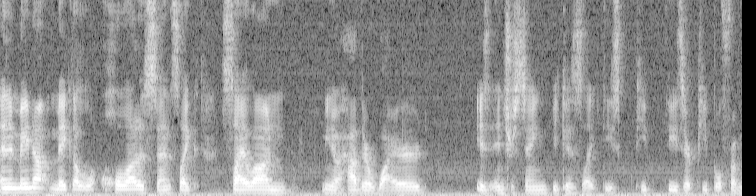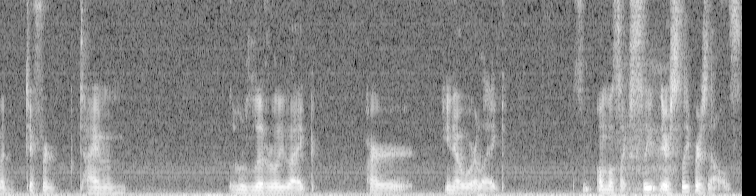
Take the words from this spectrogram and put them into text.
and it may not make a whole lot of sense. Like Cylon, you know how they're wired is interesting because like these peop these are people from a different time who literally like are you know were like almost like sleep they're sleeper cells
